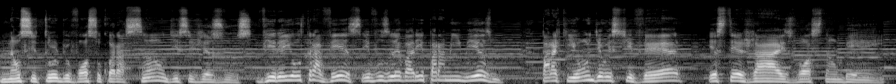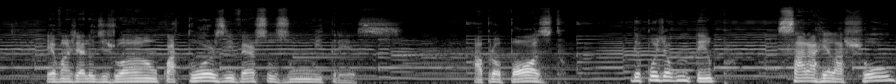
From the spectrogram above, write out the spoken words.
Não se turbe o vosso coração, disse Jesus. Virei outra vez e vos levarei para mim mesmo, para que onde eu estiver, estejais vós também. Evangelho de João 14, versos 1 e 3. A propósito, depois de algum tempo, Sara relaxou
